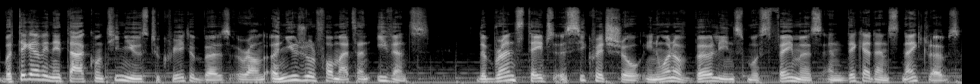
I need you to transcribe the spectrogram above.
Bottega Veneta continues to create a buzz around unusual formats and events. The brand staged a secret show in one of Berlin's most famous and decadent nightclubs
